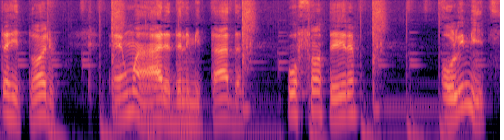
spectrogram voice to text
Território é uma área delimitada por fronteira ou limites,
